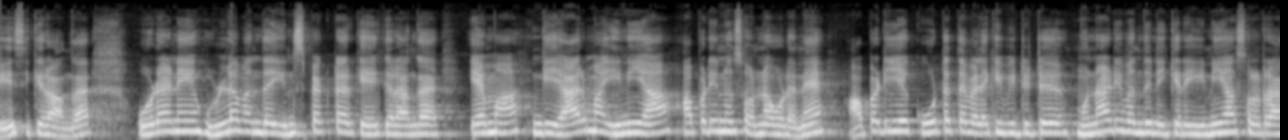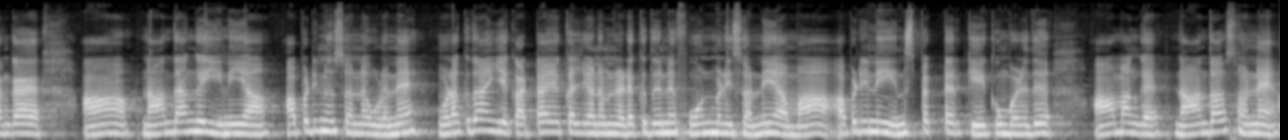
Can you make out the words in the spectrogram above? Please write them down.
பேசிக்கிறாங்க. உடனே உள்ளே வந்த இன்ஸ்பெக்டர் கேட்குறாங்க ஏமா இங்கே யாருமா இனியா? அப்படின்னு சொன்ன உடனே அப்படியே கூட்டத்தை விலக்கி விட்டுட்டு முன்னாடி வந்து நிற்கிற இனியா சொல்கிறாங்க ஆ நான் தாங்க இனியா. அப்படின்னு சொன்ன உடனே உனக்கு தான் இங்கே கட்டாய கல்யாணம் நடக்குதுன்னு ஃபோன் பண்ணி சொன்னியாமா அப்படின்னு இன்ஸ்பெக்டர் கேட்கும் பொழுது ஆமாங்க நான் தான் சொன்னேன்.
